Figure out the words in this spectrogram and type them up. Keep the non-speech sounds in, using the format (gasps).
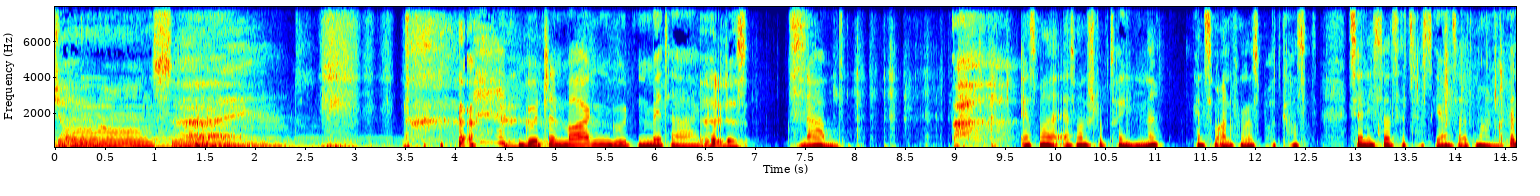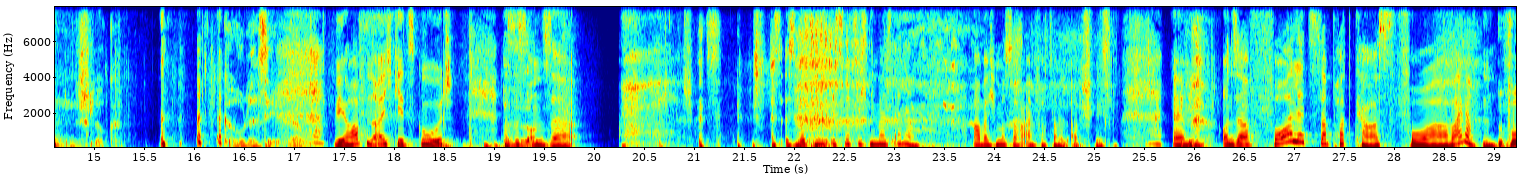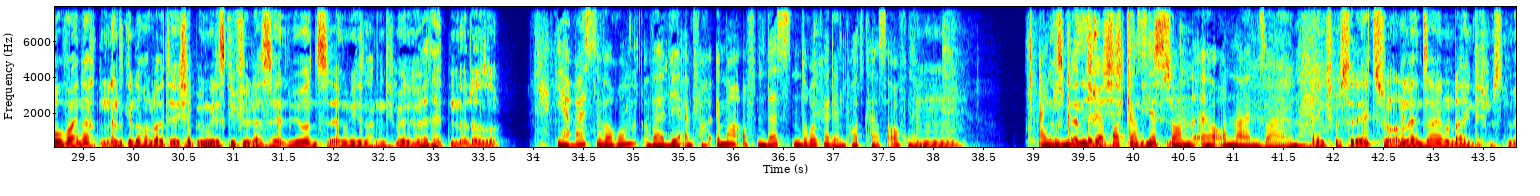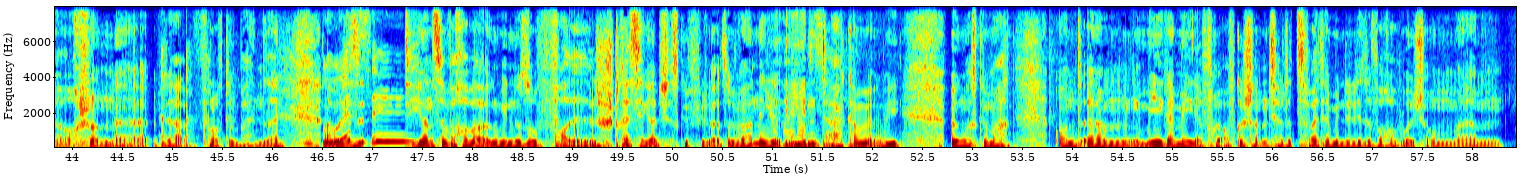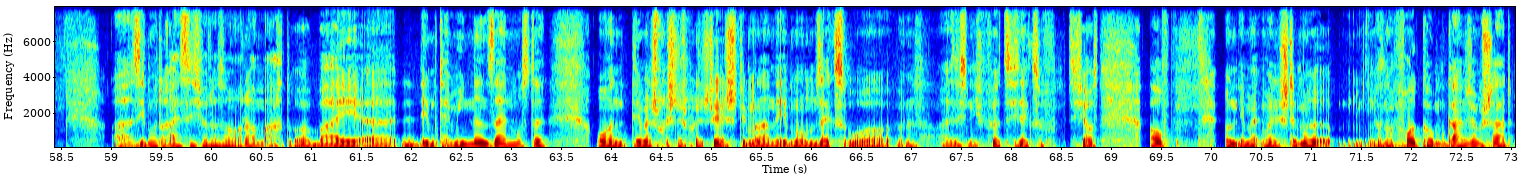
Johnsons. (laughs) Guten Morgen, guten Mittag, Hört ihr das? guten Abend. Erstmal, erstmal einen Schluck trinken, ne? Ganz am Anfang des Podcasts. Ist ja nicht so, als hättest du das die ganze Zeit machen können. Ein Schluck. Cola Zero. Wir hoffen, euch geht's gut. Das ist unser. Oh, Scheiße. es, es, wird, nie- es wird sich niemals ändern. Aber ich muss auch einfach damit abschließen. Ähm, unser vorletzter Podcast vor Weihnachten. Vor Weihnachten, ganz genau, Leute. Ich habe irgendwie das Gefühl, wenn wir uns irgendwie lange nicht mehr gehört hätten oder so. Ja, weißt du warum? Weil wir einfach immer auf den letzten Drücker den Podcast aufnehmen. Eigentlich Hm. Kann müsste der Podcast jetzt schon äh, online sein. Eigentlich müsste der jetzt schon online sein und eigentlich müssten wir auch schon äh, wieder voll auf den Beinen sein. Aber diese, Upsi. Die ganze Woche war irgendwie nur so voll stressig, hatte ich das Gefühl. Also wir waren jeden Weihnachtszeit, Tag haben wir irgendwie irgendwas gemacht und ähm, mega, mega früh aufgestanden. Ich hatte zwei Termine diese Woche, wo ich um ähm, äh, 7.30 Uhr oder so oder um 8 Uhr bei äh, dem Termin dann sein musste. Und dementsprechend sp- steht man dann eben um 6 Uhr, äh, weiß ich nicht, 40, 6 Uhr 50 aus, auf. Und ihr merkt, meine Stimme ist noch vollkommen gar nicht am Start.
